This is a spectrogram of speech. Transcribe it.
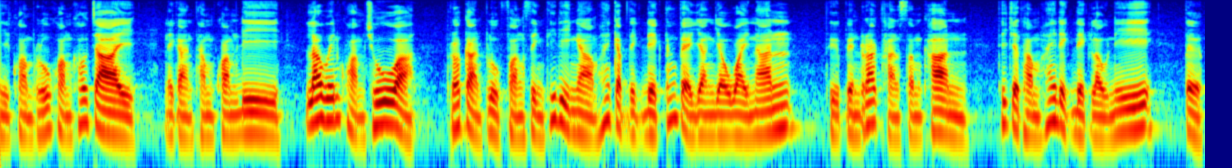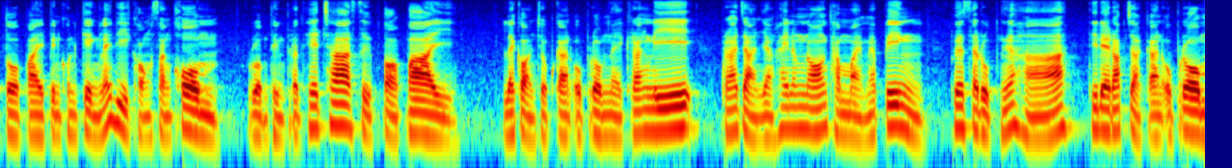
มีความรู้ความเข้าใจ ในการทำความดีละเว้นความชั่ว เพราะการปลูกฝังสิ่งที่ดีงามให้กับเด็กๆ ตั้งแต่ยังเยาว์วัยนั้น ถือเป็นรากฐานสำคัญ ที่จะทำให้เด็กๆเหล่านี้ เติบโตไปเป็นคนเก่งและดีของสังคม รวมถึงประเทศชาติสืบต่อไป และก่อนจบการอบรมในครั้งนี้ พระอาจารย์ยังให้น้องๆทำหมายแมปปิ้งเพื่อสรุปเนื้อหาที่ได้รับจากการอบรม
